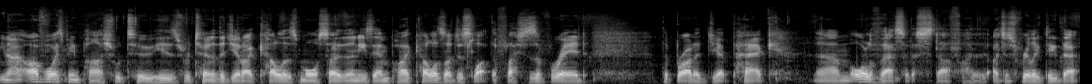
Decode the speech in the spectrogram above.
you know, I've always been partial to his Return of the Jedi colours more so than his Empire colours. I just like the flashes of red, the brighter jetpack, um, all of that sort of stuff. I, I just really dig that.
